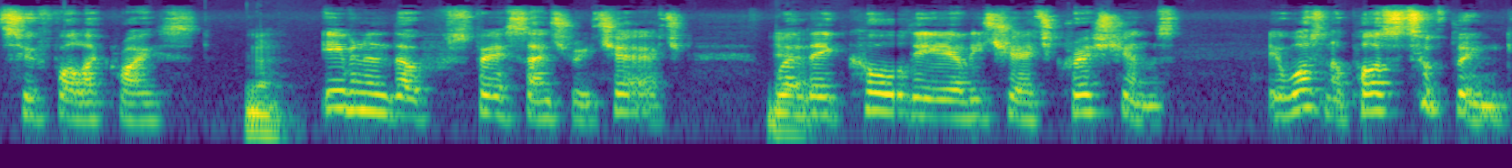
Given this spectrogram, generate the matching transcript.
to follow christ no. even in the first century church when Yeah. they called the early church christians it wasn't a positive thing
